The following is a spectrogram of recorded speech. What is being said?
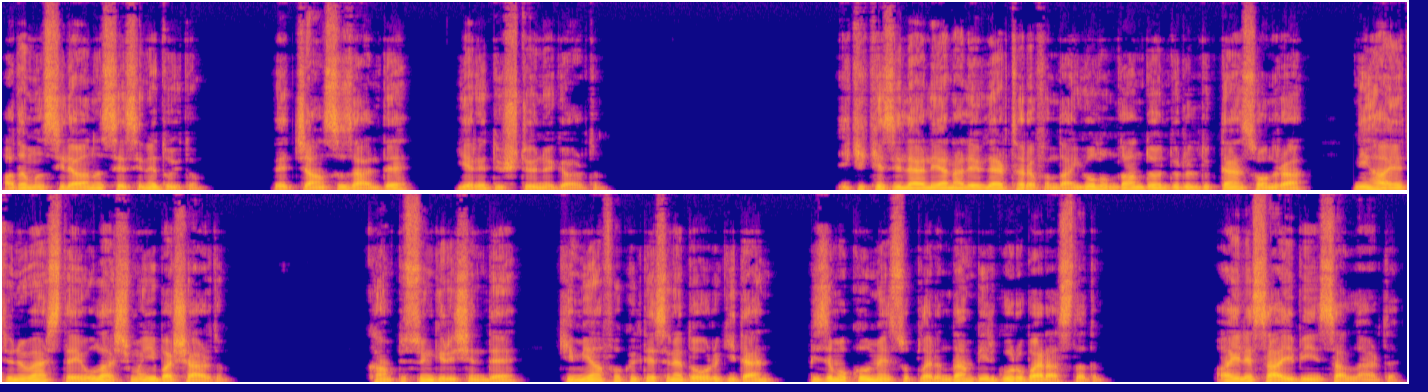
Adamın silahının sesini duydum ve cansız halde yere düştüğünü gördüm. İki kez ilerleyen alevler tarafından yolumdan döndürüldükten sonra nihayet üniversiteye ulaşmayı başardım. Kampüsün girişinde kimya fakültesine doğru giden bizim okul mensuplarından bir gruba rastladım. Aile sahibi insanlardı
